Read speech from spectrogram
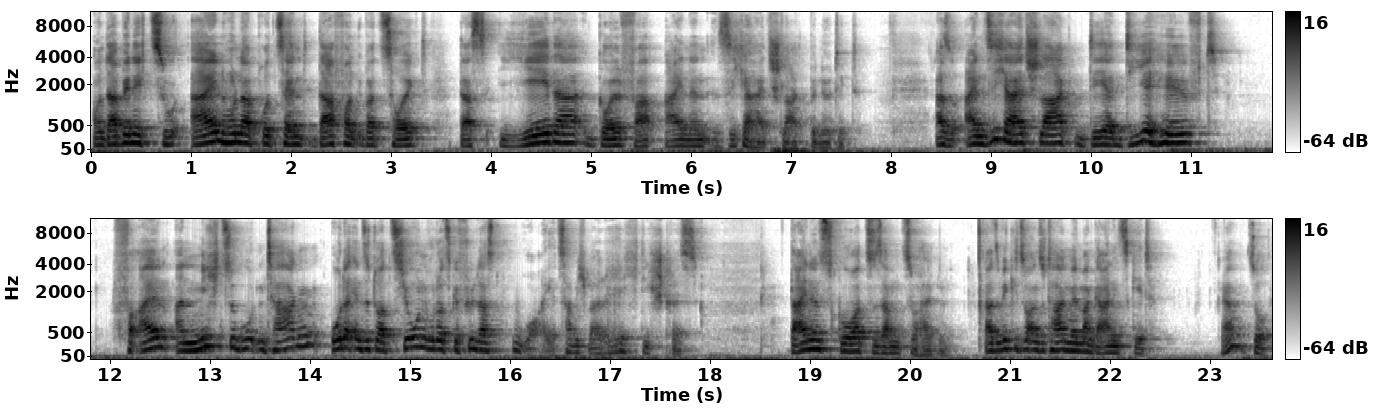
Und da bin ich zu 100% davon überzeugt, dass jeder Golfer einen Sicherheitsschlag benötigt. Also ein Sicherheitsschlag, der dir hilft, vor allem an nicht so guten Tagen oder in Situationen, wo du das Gefühl hast, boah, jetzt habe ich mal richtig Stress, deinen Score zusammenzuhalten. Also wirklich so an so Tagen, wenn man gar nichts geht. Ja, so.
